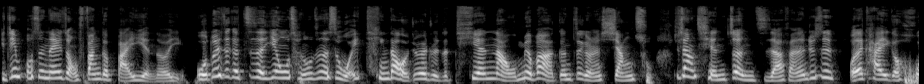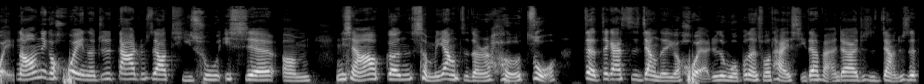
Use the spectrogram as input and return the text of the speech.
已经不是那一种翻个白眼而已。我对这个字的厌恶程度真的是，我一听到我就会觉得天哪，我没有办法跟这个人相处。就像前阵子啊，反正就是我在开一个会，然后那个会呢，就是大家就是要提出一些嗯，你想要跟什么样子的人合作。这大概是这样的一个会啊，就是我不能说太细，但反正大概就是这样，就是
